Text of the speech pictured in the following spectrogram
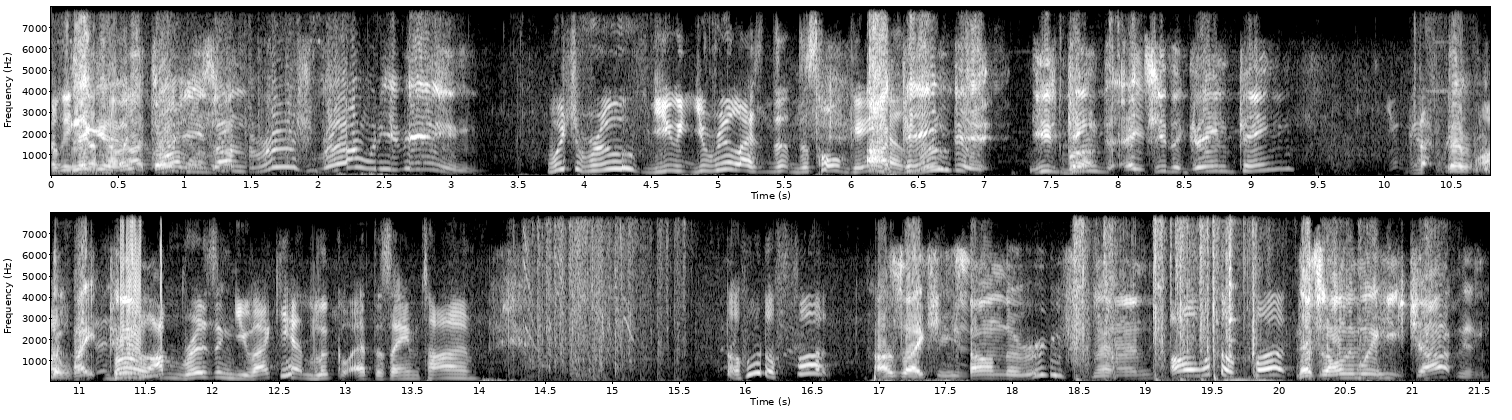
Nigga, I told you he's on the roof, bro. What do you mean? Which roof? You you realize th this whole game I has pinged roof? it. You Bro. pinged. Hey, see the green ping? You've got The, the white ping? Bro, I'm resing you. I can't look at the same time. The, who the fuck? I was like, he's on the roof, man. Oh, what the fuck? That's the only way he shot me.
